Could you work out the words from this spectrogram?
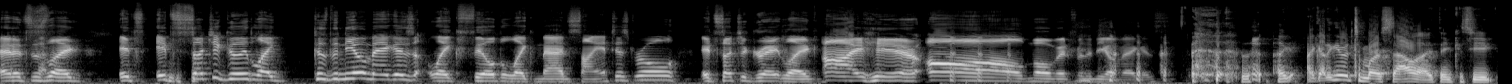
and it's just like it's it's such a good like because the Neo Megas like fill the like mad scientist role. It's such a great like I hear all moment for the Neo Megas. I, I got to give it to Marsala, I think, because he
